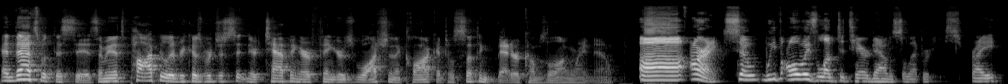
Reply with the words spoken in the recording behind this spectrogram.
and that's what this is i mean it's popular because we're just sitting there tapping our fingers watching the clock until something better comes along right now Uh, all right. So we've always loved to tear down celebrities, right?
